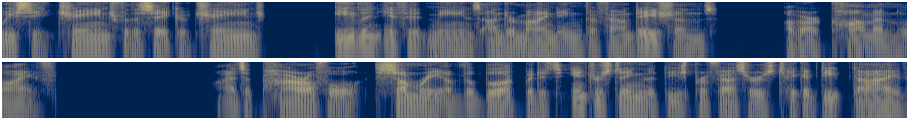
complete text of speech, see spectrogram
we seek change for the sake of change, even if it means undermining the foundations of our common life. It's a powerful summary of the book, but it's interesting that these professors take a deep dive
